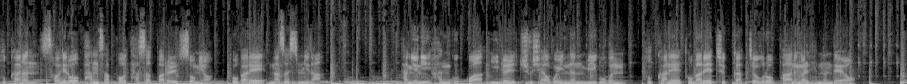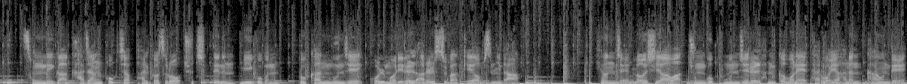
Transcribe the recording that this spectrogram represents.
북한은 서해로 방사포 다섯 발을 쏘며 도발에 나섰습니다. 당연히 한국과 이를 주시하고 있는 미국은 북한의 도발에 즉각적으로 반응을 했는데요. 속내가 가장 복잡할 것으로 추측되는 미국은 북한 문제의 골머리를 앓을 수밖에 없습니다. 현재 러시아와 중국 문제를 한꺼번에 다뤄야 하는 가운데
